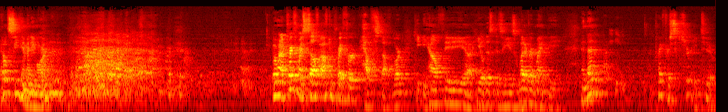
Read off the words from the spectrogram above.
I don't see him anymore. But when I pray for myself, I often pray for health stuff. Lord, keep me healthy, uh, heal this disease, whatever it might be. And then I pray for security too.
